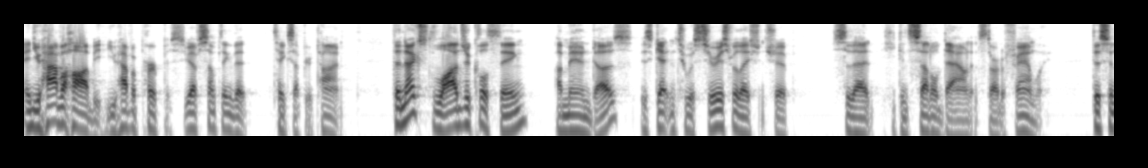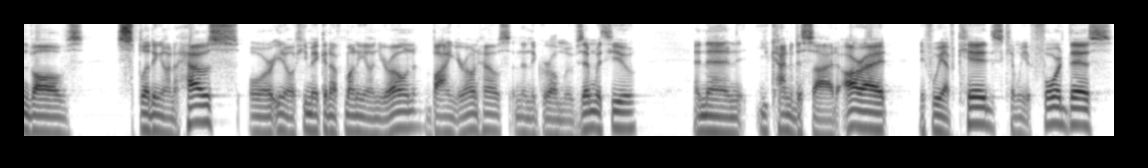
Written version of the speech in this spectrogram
And you have a hobby, you have a purpose, you have something that takes up your time. The next logical thing a man does is get into a serious relationship so that he can settle down and start a family. This involves splitting on a house, or you know, if you make enough money on your own, buying your own house, and then the girl moves in with you. And then you kind of decide, all right, if we have kids, can we afford this?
